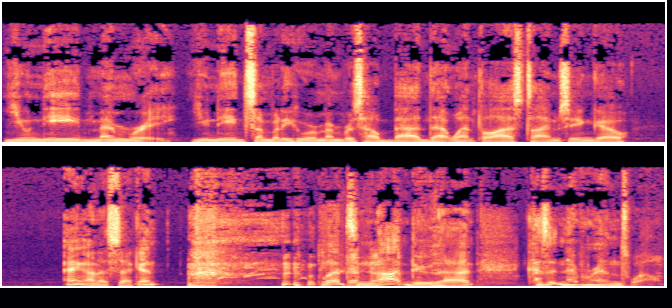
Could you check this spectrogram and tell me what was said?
You need memory. You need somebody who remembers how bad that went the last time so you can go hang on a second. Let's not do that because it never ends well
